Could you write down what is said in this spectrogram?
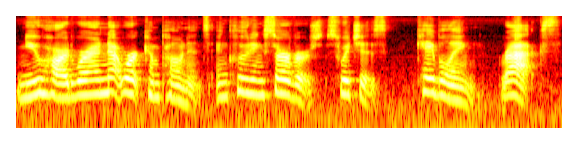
new hardware and network components, including servers, switches, cabling, racks,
